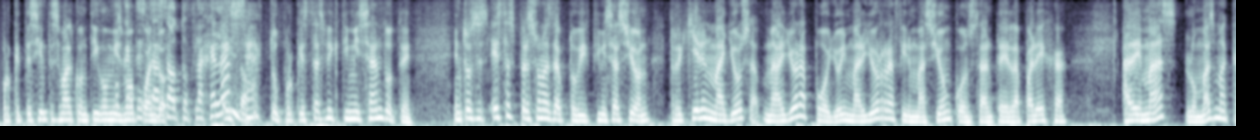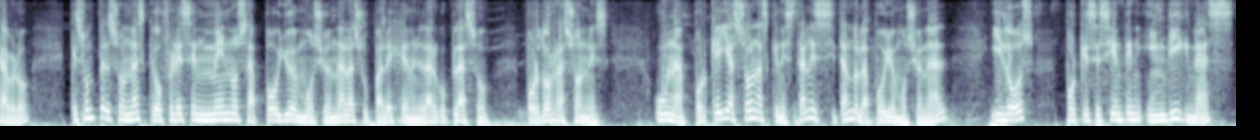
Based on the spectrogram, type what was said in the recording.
porque te sientes mal contigo mismo Porque te cuando. estás autoflagelando. Exacto, porque estás victimizándote. Entonces, estas personas de autovictimización requieren mayor, mayor apoyo y mayor reafirmación constante de la pareja. Además, lo más macabro, que son personas que ofrecen menos apoyo emocional a su pareja en el largo plazo por dos razones. Una, porque ellas son las que están necesitando el apoyo emocional y dos, porque se sienten indignas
